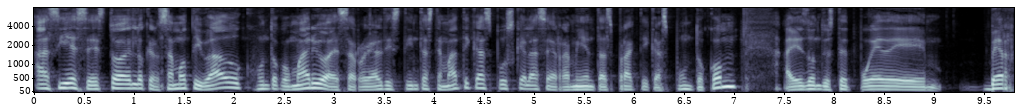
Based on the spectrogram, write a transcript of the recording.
Así es, esto es lo que nos ha motivado junto con Mario a desarrollar distintas temáticas. Busque las herramientasprácticas.com. Ahí es donde usted puede ver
